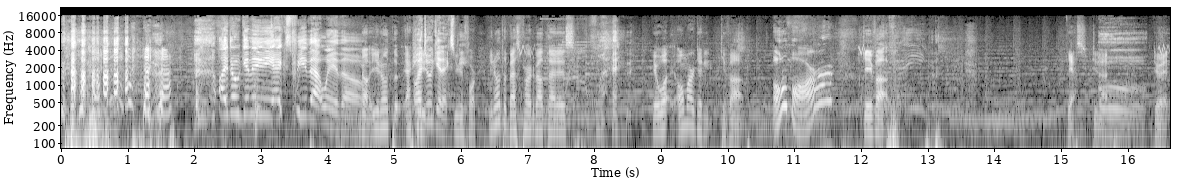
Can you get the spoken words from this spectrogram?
I don't get any XP that way though. No, you know what the actually oh, I do get XP. You. You know what the best part about that is? What? It wa- Omar didn't give up. Omar gave up. yes, do that. Ooh. Do it.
